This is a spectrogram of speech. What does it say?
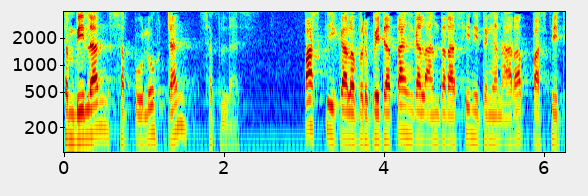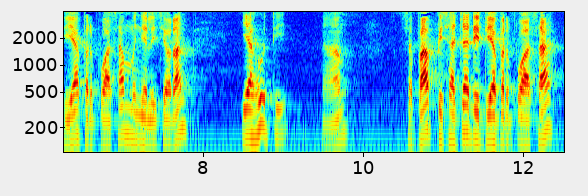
9, 10 dan 11. Pasti kalau berbeda tanggal antara sini dengan Arab pasti dia berpuasa menyelisih orang Yahudi. Nah, sebab bisa jadi dia berpuasa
